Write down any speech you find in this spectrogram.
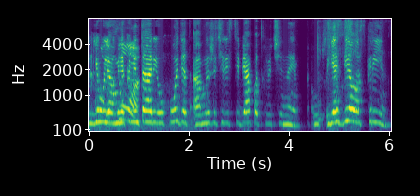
Юля, у меня комментарии уходят, а мы же через тебя подключены. Я сделала скрин.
